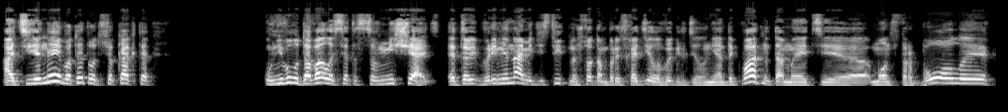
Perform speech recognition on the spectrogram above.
А TNA, вот это вот все как-то у него удавалось это совмещать. Это временами действительно, что там происходило, выглядело неадекватно. Там эти монстр-болы,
